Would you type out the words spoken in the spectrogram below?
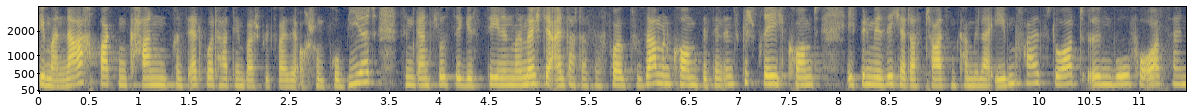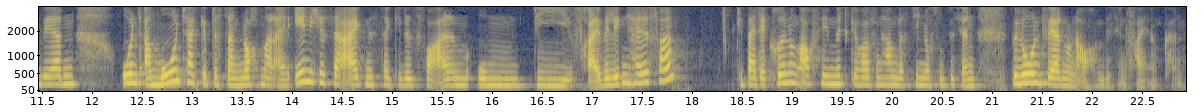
den man nachbacken kann. Prinz Edward hat den beispielsweise auch schon probiert. Das sind ganz lustige Szenen. Man möchte einfach, dass das Volk zusammenkommt, bisschen ins Gespräch kommt. Ich bin mir sicher, dass Charles und Camilla ebenfalls dort irgendwo vor Ort sein werden. Und am Montag gibt es dann nochmal ein ähnliches Ereignis. Da geht es vor allem um die freiwilligen Helfer die bei der Krönung auch viel mitgeholfen haben, dass die noch so ein bisschen belohnt werden und auch ein bisschen feiern können.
